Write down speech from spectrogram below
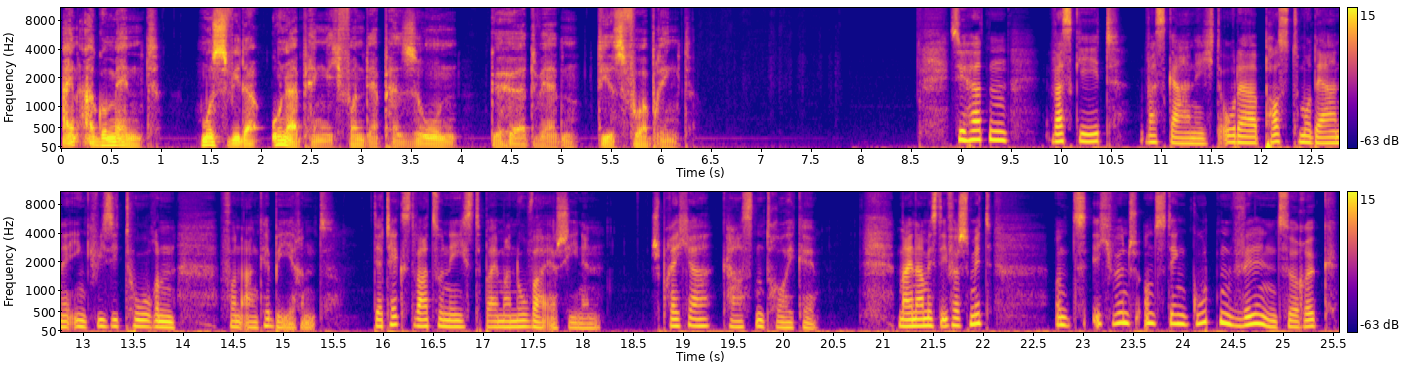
Ein Argument muss wieder unabhängig von der Person gehört werden die es vorbringt. Sie hörten Was geht, was gar nicht oder Postmoderne Inquisitoren von Anke Behrendt. Der Text war zunächst bei Manova erschienen. Sprecher Carsten Treuke. Mein Name ist Eva Schmidt und ich wünsche uns den guten Willen zurück,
